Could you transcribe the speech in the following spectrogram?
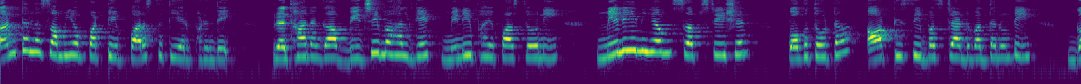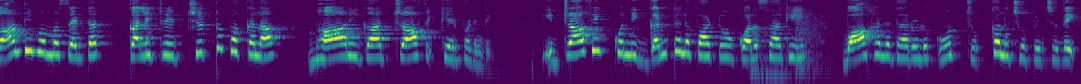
గంటల సమయం పట్టే పరిస్థితి ఏర్పడింది. ప్రధానంగా విజయమహల్ గేట్ మినీ బైపాస్లోని millennium sub station Pogathota RTC bus stand వద్ద నుండి గాంధీ బొమ్మ సెంటర్ కలెక్టరేట్ చుట్టుపక్కల భారీగా ట్రాఫిక్ ఏర్పడింది. ఈ ట్రాఫిక్ కొన్ని గంటల పాటు కొనసాగి వాహనదారులకు చుక్కలు చూపించింది.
